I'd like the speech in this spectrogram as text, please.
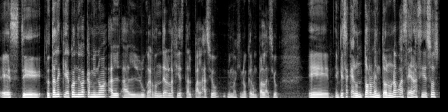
Este. Total de que ya cuando iba camino al, al lugar donde era la fiesta, al palacio, me imagino que era un palacio, eh, empieza a caer un tormentón, un aguacero así de esos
